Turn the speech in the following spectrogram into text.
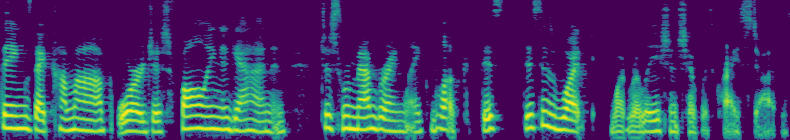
things that come up or just falling again and just remembering like look this this is what what relationship with christ does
